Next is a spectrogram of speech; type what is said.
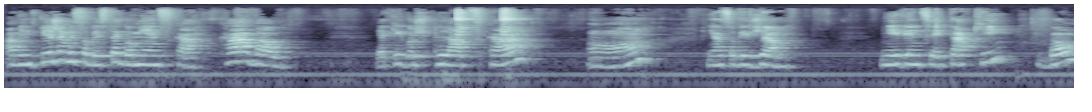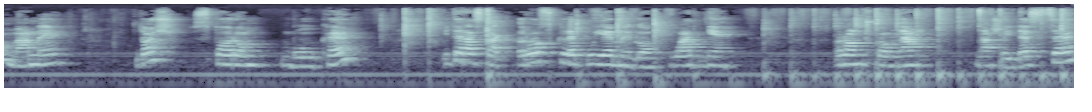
A więc bierzemy sobie z tego mięska kawał jakiegoś placka. O, ja sobie wziąłam mniej więcej taki, bo mamy dość sporą bułkę. I teraz tak, rozklepujemy go ładnie rączką na naszej desce.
